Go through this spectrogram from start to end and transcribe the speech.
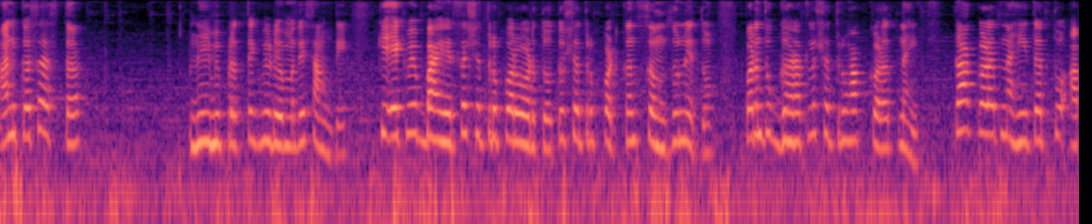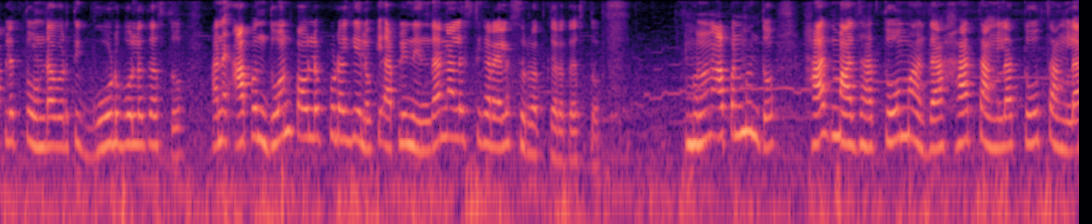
आणि कसं असतं नेहमी प्रत्येक व्हिडिओमध्ये सांगते की एक वेळ बाहेरचा शत्रू परवडतो तो शत्रू पटकन समजून येतो परंतु घरातला शत्रू हा कळत नाही. का कळत नाही? तर तो आपल्या तोंडावरती गोड बोलत असतो आणि आपण दोन पावलं पुढे गेलो की आपली निंदा नालस्ती करायला सुरुवात करत असतो. म्हणून आपण म्हणतो हा माझा तो माझा हा चांगला तो चांगला.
